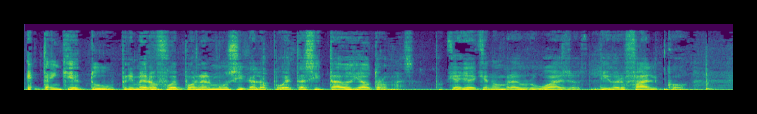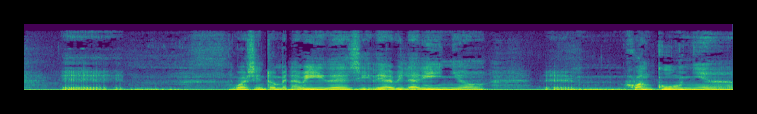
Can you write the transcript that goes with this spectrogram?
esta inquietud primero fue poner música a los poetas citados y a otros más, porque ahí hay que nombrar uruguayos, Liber Falco, eh, Washington Benavides, Idea Vilariño, eh, Juan Cuña,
